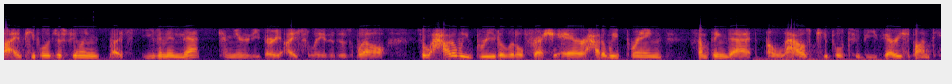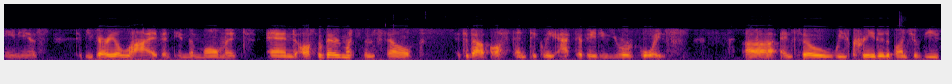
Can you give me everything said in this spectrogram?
Uh, and people are just feeling, uh, even in that community, very isolated as well. So how do we breathe a little fresh air? How do we bring something that allows people to be very spontaneous, to be very alive and in the moment, and also very much themselves. It's about authentically activating your voice. Uh, and so we've created a bunch of these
